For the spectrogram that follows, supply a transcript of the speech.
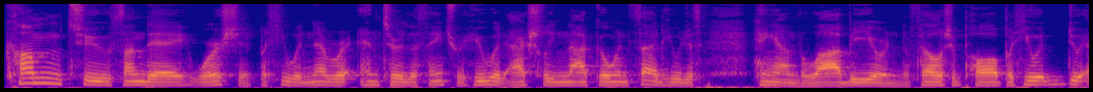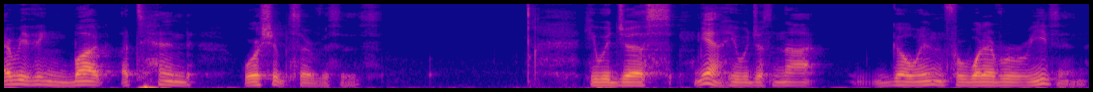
come to Sunday worship, but he would never enter the sanctuary. He would actually not go inside. He would just hang out in the lobby or in the fellowship hall, but he would do everything but attend worship services. He would just, yeah, he would just not go in for whatever reason.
